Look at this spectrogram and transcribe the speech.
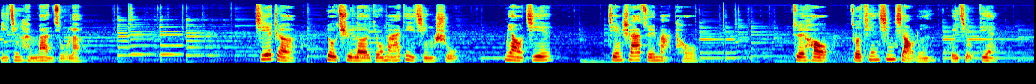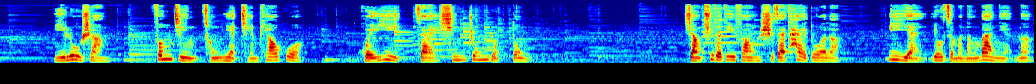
已经很满足了。接着又去了油麻地警署、庙街、尖沙咀码头，最后坐天星小轮回酒店。一路上，风景从眼前飘过，回忆在心中涌动。想去的地方实在太多了，一眼又怎么能万年呢？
